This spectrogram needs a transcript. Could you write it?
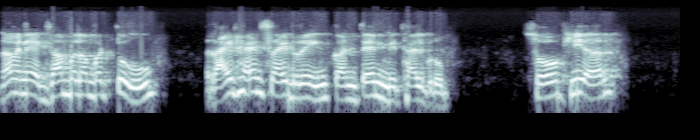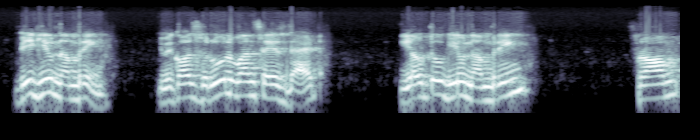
Now in example number two, right hand side ring contain methyl group. So here we give numbering because rule one says that you have to give numbering from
